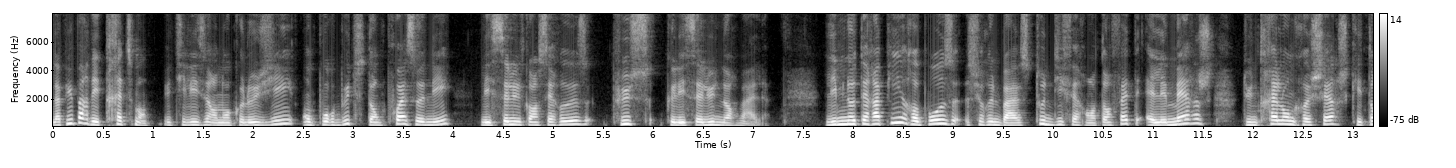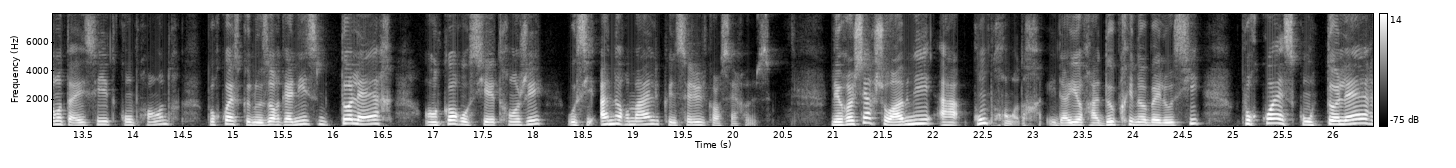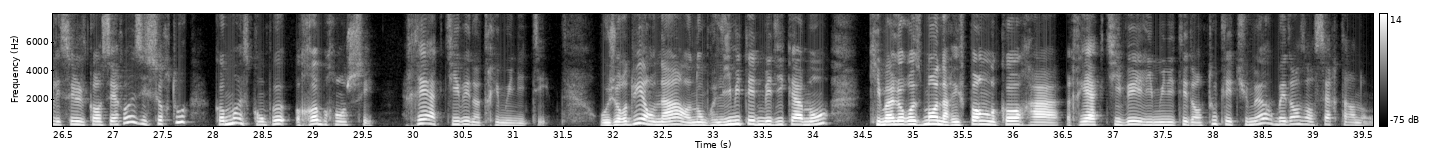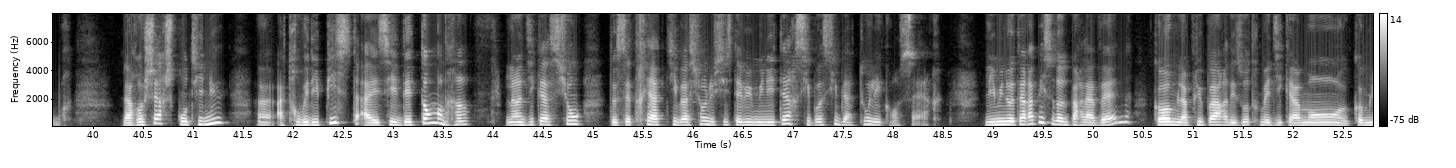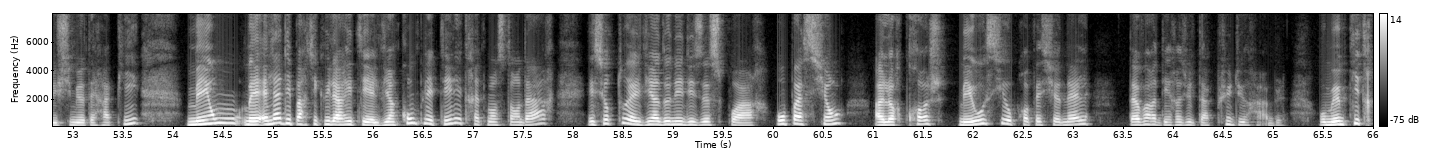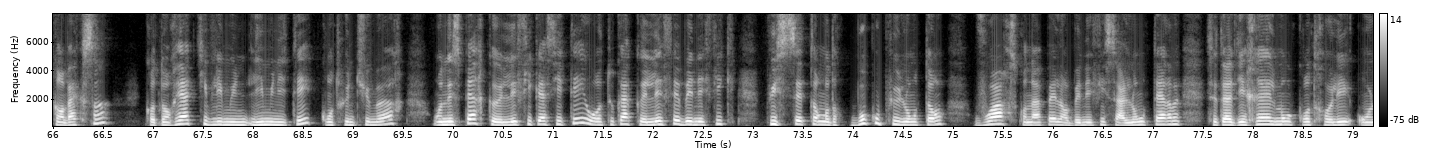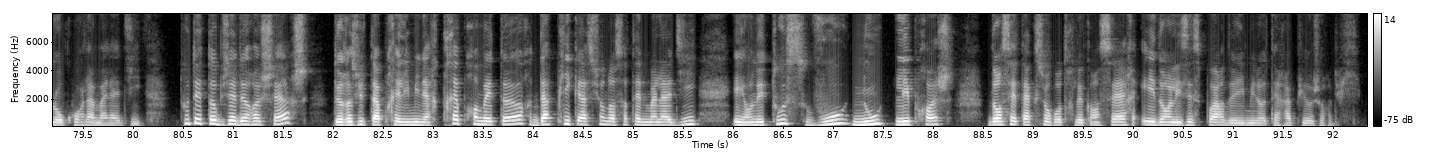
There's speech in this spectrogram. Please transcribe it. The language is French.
La plupart des traitements utilisés en oncologie ont pour but d'empoisonner les cellules cancéreuses plus que les cellules normales. L'immunothérapie repose sur une base toute différente. En fait, elle émerge d'une très longue recherche qui tente à essayer de comprendre pourquoi est-ce que nos organismes tolèrent encore aussi étranger, aussi anormal qu'une cellule cancéreuse. Les recherches ont amené à comprendre, et d'ailleurs à deux prix Nobel aussi, pourquoi est-ce qu'on tolère les cellules cancéreuses et surtout comment est-ce qu'on peut rebrancher, réactiver notre immunité. Aujourd'hui, on a un nombre limité de médicaments qui malheureusement n'arrivent pas encore à réactiver l'immunité dans toutes les tumeurs, mais dans un certain nombre. La recherche continue euh, à trouver des pistes, à essayer d'étendre hein, l'indication de cette réactivation du système immunitaire, si possible, à tous les cancers. L'immunothérapie se donne par la veine, comme la plupart des autres médicaments, euh, comme les chimiothérapies, mais, mais, elle a des particularités. Elle vient compléter les traitements standards et surtout, elle vient donner des espoirs aux patients, à leurs proches, mais aussi aux professionnels d'avoir des résultats plus durables. Au même titre qu'en vaccin, quand on réactive l'immunité contre une tumeur, on espère que l'efficacité ou en tout cas que l'effet bénéfique puisse s'étendre beaucoup plus longtemps, voire ce qu'on appelle un bénéfice à long terme, c'est-à-dire réellement contrôler au long cours la maladie. Tout est objet de recherche, de résultats préliminaires très prometteurs, d'application dans certaines maladies, et on est tous, vous, nous, les proches, dans cette action contre le cancer et dans les espoirs de l'immunothérapie aujourd'hui.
